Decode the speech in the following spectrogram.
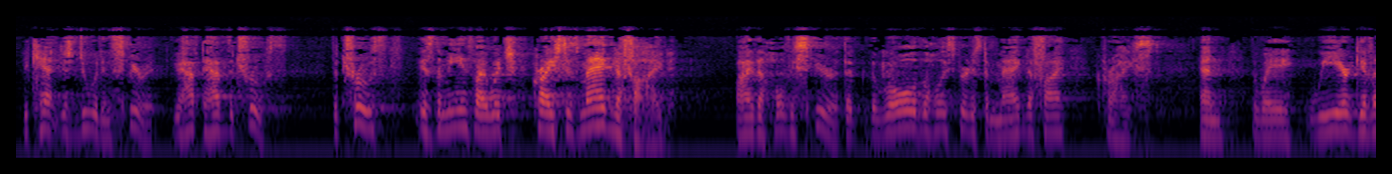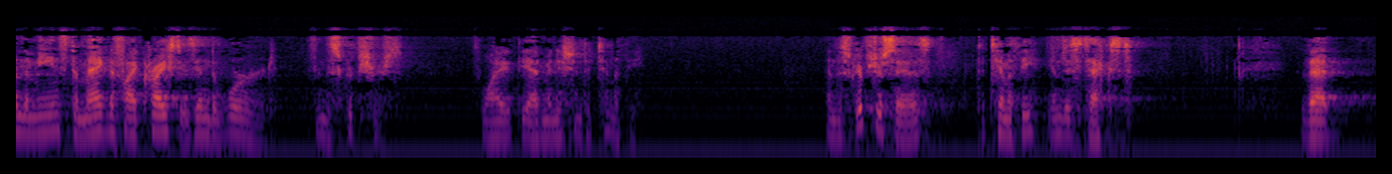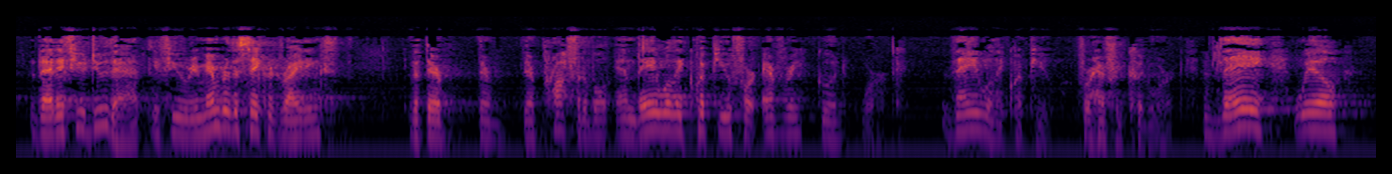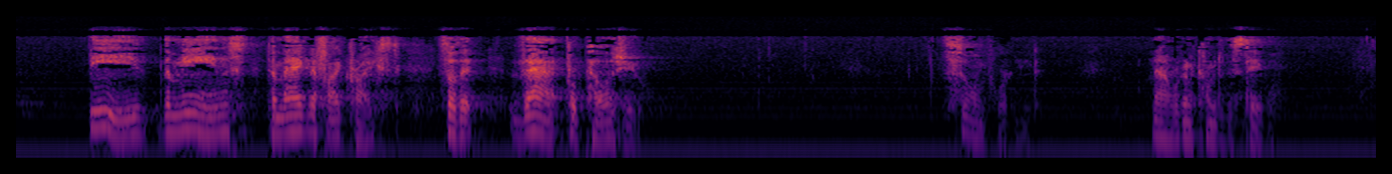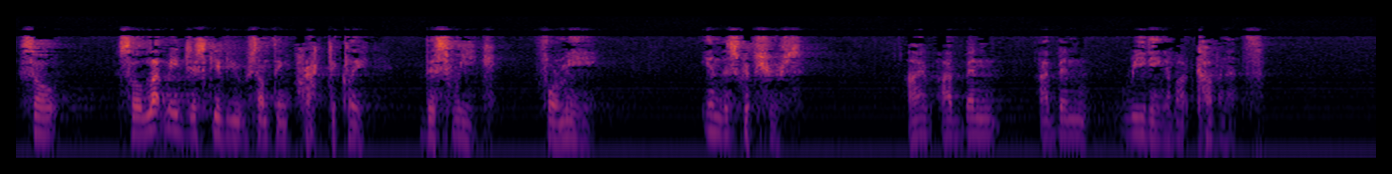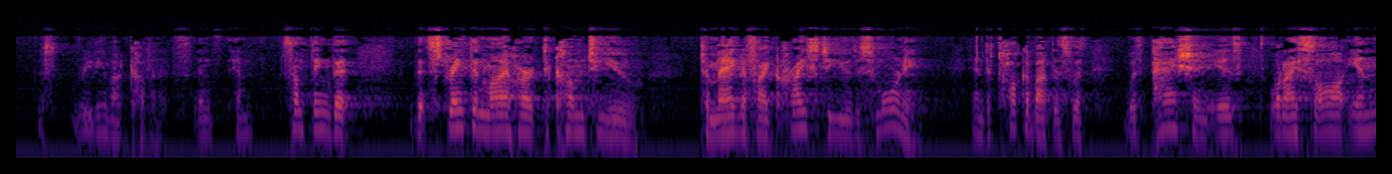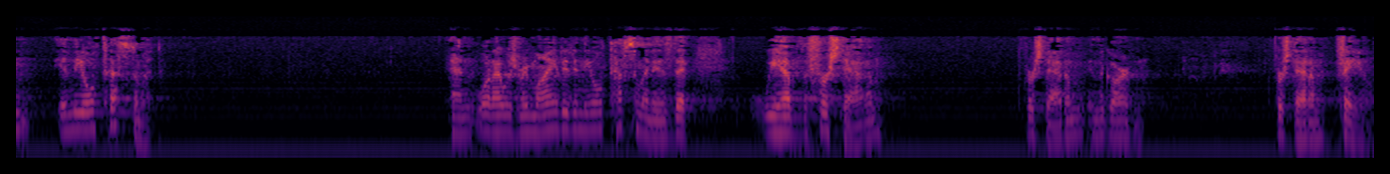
You can't just do it in spirit. You have to have the truth. The truth is the means by which Christ is magnified by the Holy Spirit. The, the role of the Holy Spirit is to magnify Christ. And the way we are given the means to magnify Christ is in the Word, it's in the Scriptures. That's why the admonition to Timothy. And the Scripture says to Timothy in this text that that if you do that, if you remember the sacred writings, that they're, they're, they're profitable and they will equip you for every good work. They will equip you for every good work. They will be the means to magnify Christ so that that propels you. So important. Now we're going to come to this table. So so let me just give you something practically this week for me in the scriptures. I've, I've been, I've been reading about covenants. Just reading about covenants. And, and something that, that strengthened my heart to come to you, to magnify Christ to you this morning, and to talk about this with, with passion is what I saw in, in the Old Testament. And what I was reminded in the Old Testament is that we have the first Adam, first Adam in the garden. First Adam failed.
